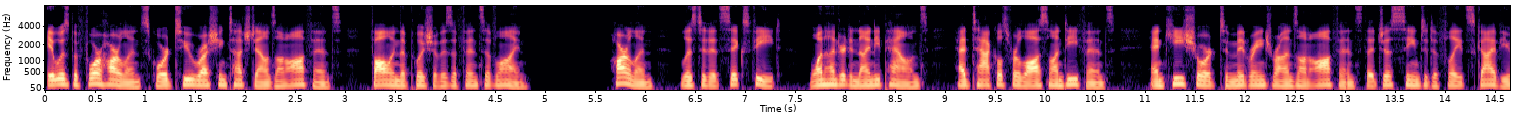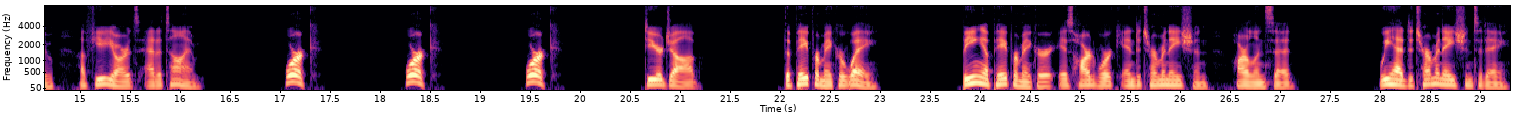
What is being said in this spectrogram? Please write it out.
It was before Harlan scored two rushing touchdowns on offense, following the push of his offensive line. Harlan, listed at 6 feet, 190 pounds, had tackles for loss on defense, and key short to mid range runs on offense that just seemed to deflate Skyview a few yards at a time. Work! Work! Work! Do your job. The Papermaker Way. Being a papermaker is hard work and determination, Harlan said. We had determination today.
